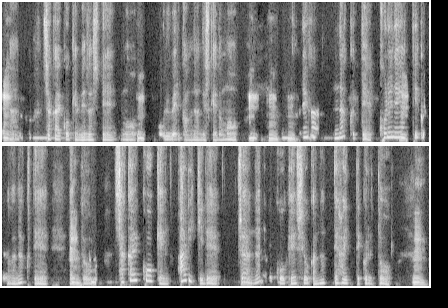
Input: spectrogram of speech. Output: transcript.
うん、社会貢献目指してもう、うんオールウェルカムなんですけれども、うん、うん。それがなくてこれでやっていくというのがなくて、うんえっと、社会貢献ありきでじゃあうん何で貢献しようかなって入ってくるとうん。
